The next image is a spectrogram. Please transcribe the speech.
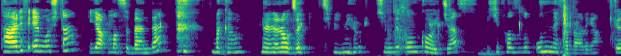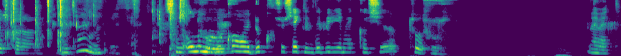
Tarif Emoş'tan, yapması benden. Bakalım neler olacak hiç bilmiyorum. Şimdi un koyacağız. İki puzzle'lık un ne kadar ya? Göz kararı. Yeter mi? Şimdi unumuzu koyduk. Şu şekilde bir yemek kaşığı tuz. Tuz. Evet.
